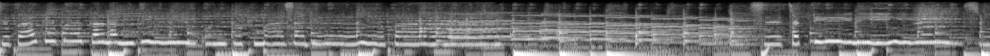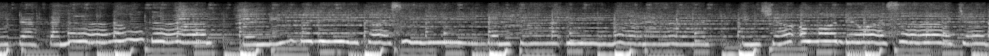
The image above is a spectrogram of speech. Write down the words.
Sebagai bekal nanti untuk masa depan. Sejak dini sudah tanamkan Benih-benih kasih dan keimanan. Insya Allah dewasa jadi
